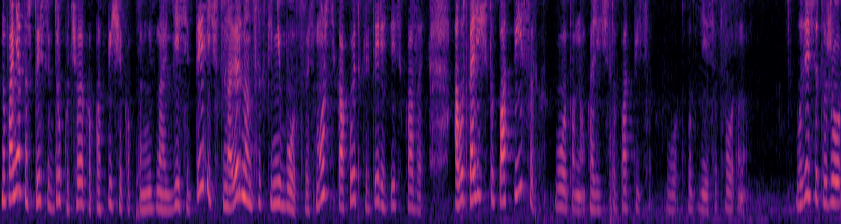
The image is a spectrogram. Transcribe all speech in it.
Но понятно, что если вдруг у человека подписчиков, там, не знаю, 10 тысяч, то, наверное, он все-таки не бот. То есть можете какой-то критерий здесь указать. А вот количество подписок, вот оно, количество подписок, вот, вот здесь, вот, вот оно. Вот здесь вот уже,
